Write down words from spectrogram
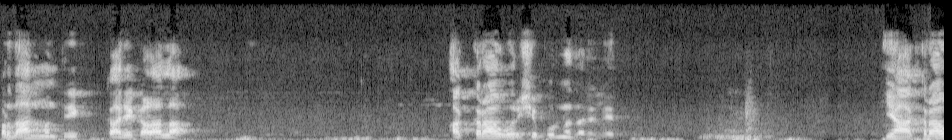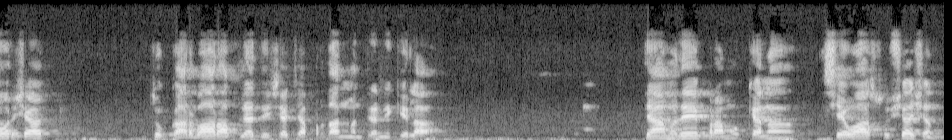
प्रधानमंत्री कार्यकाळाला अकरा वर्ष पूर्ण झालेले आहेत. या अकरा वर्षात जो कारभार आपल्या देशाच्या प्रधानमंत्र्यांनी केला त्यामध्ये प्रामुख्यानं सेवा सुशासन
